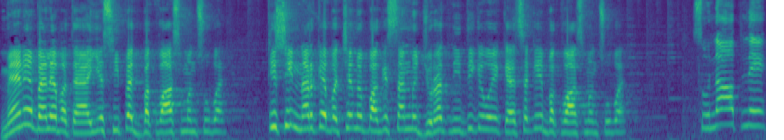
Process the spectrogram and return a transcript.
मैंने पहले बताया ये सीपैक बकवास मंसूबा है। किसी नर के बच्चे में पाकिस्तान में ज़रूरत नहीं थी कि वो ये कह सके बकवास मंसूबा है। सुना आपने?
